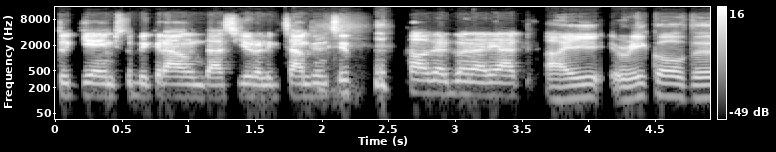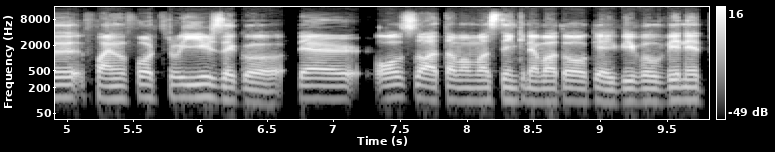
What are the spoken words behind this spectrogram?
two games to be crowned as EuroLeague championship. how they're gonna react? I recall the Final Four three years ago. There also Ataman was thinking about, oh, okay, we will win it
